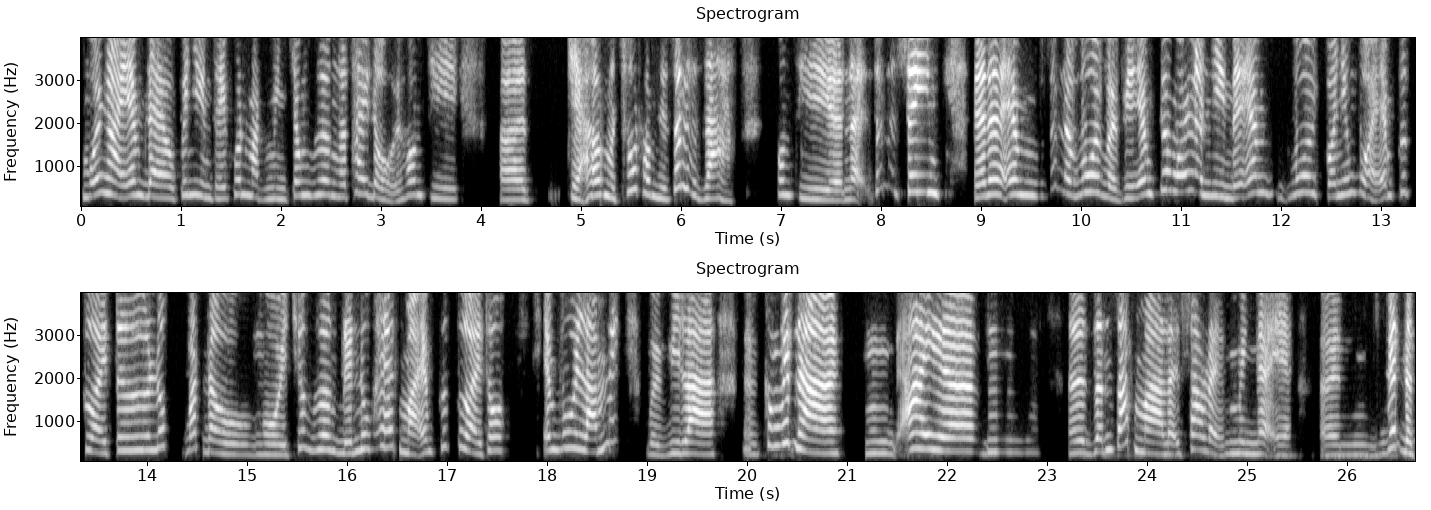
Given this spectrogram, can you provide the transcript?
Mỗi ngày em đều cứ nhìn thấy khuôn mặt mình trong gương nó thay đổi. Hôm thì uh, trẻ hơn một chút hôm thì rất là già hôm thì lại rất là xinh. Thế nên em rất là vui bởi vì em cứ mỗi lần nhìn thấy em vui có những buổi em cứ cười từ lúc bắt đầu ngồi trước gương đến lúc hết mà em cứ cười thôi. Em vui lắm ấy bởi vì là ừ, không biết là ừ, ai ờ, ừ, ờ, dẫn dắt mà lại sao lại mình lại ờ, biết được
